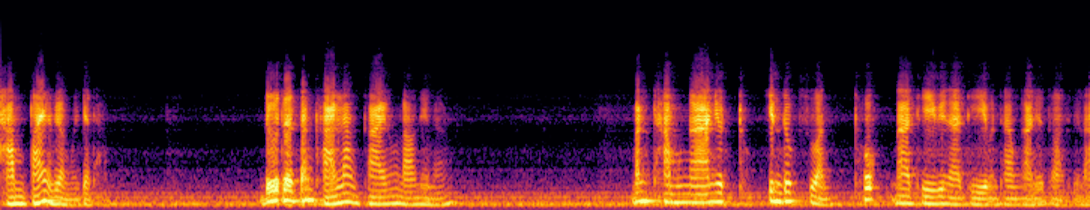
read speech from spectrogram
ทำไปเรื่องมันจะทำดูแต่สังขารร่างกายของเราเนี่ยนะมันทำงานอยู่ทุกชิ้นทุกส่วน ทุกนาทีวินาทีมันทำงานอยู่ตลอดเวลา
